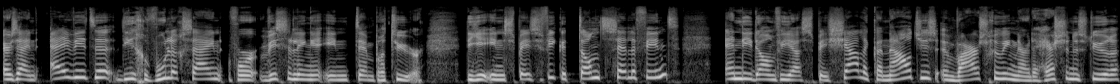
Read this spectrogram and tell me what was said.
Er zijn eiwitten die gevoelig zijn voor wisselingen in temperatuur. Die je in specifieke tandcellen vindt. En die dan via speciale kanaaltjes een waarschuwing naar de hersenen sturen.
